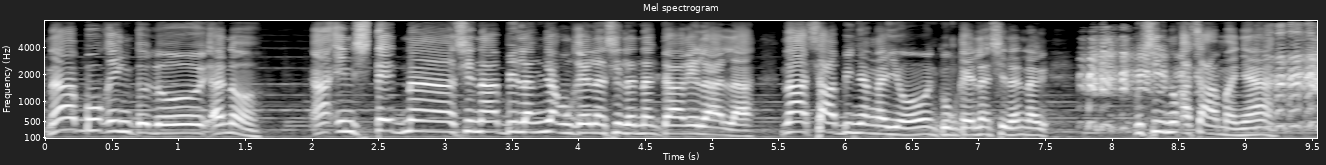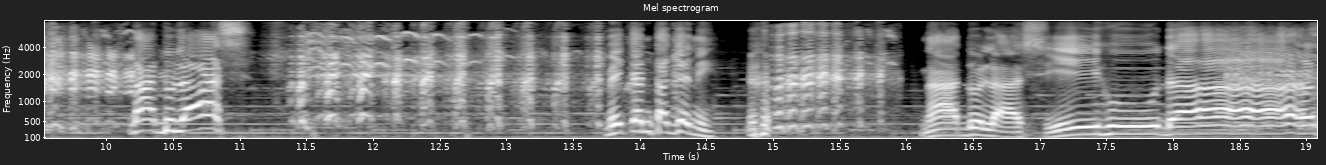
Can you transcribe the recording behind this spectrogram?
Nabuking tuloy. Ano? Ah, instead na sinabi lang niya kung kailan sila nagkakilala, nasabi niya ngayon kung kailan sila nag... kung sino kasama niya. Nadulas! May kanta dyan eh. Nadulas si Judas.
